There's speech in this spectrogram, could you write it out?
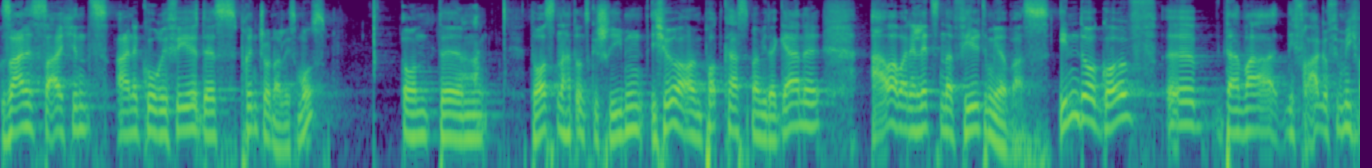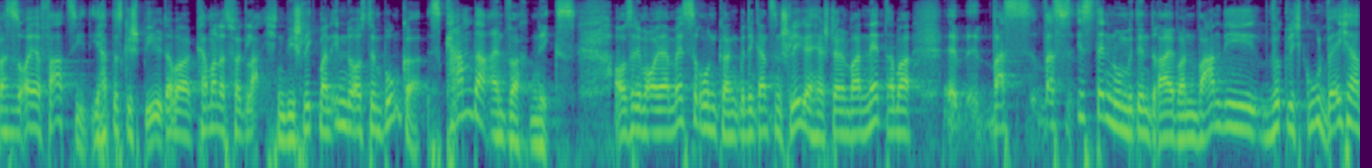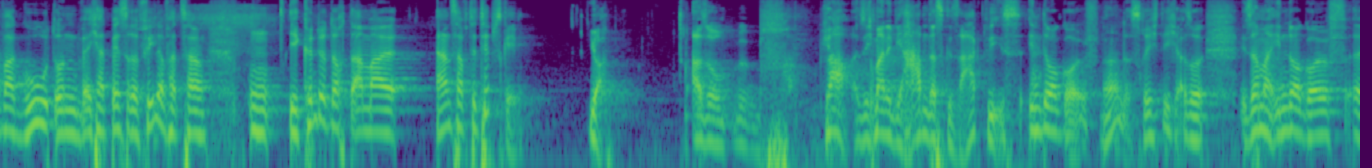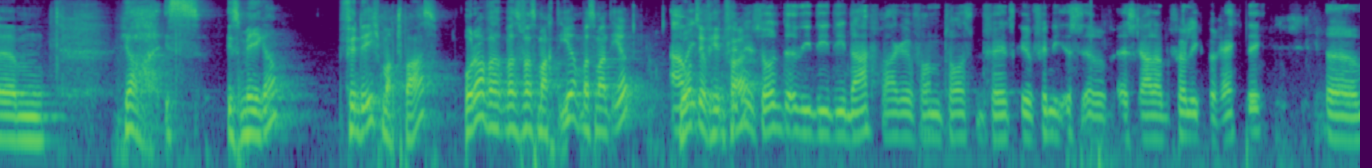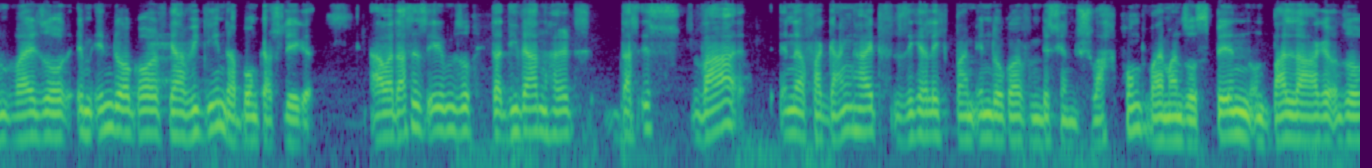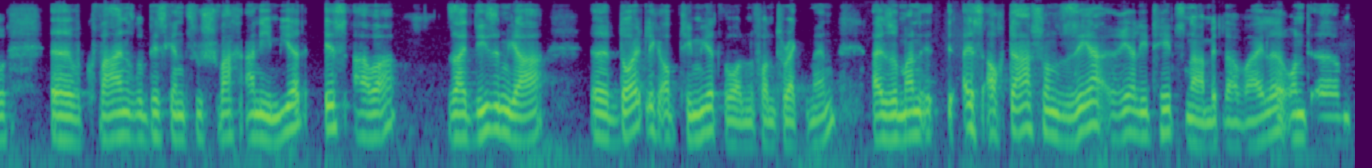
Seines Zeichens eine Koryphäe des Printjournalismus. Und ähm, Thorsten hat uns geschrieben, ich höre euren Podcast immer wieder gerne, aber bei den letzten, da fehlte mir was. Indoor Golf, äh, da war die Frage für mich, was ist euer Fazit? Ihr habt es gespielt, aber kann man das vergleichen? Wie schlägt man Indoor aus dem Bunker? Es kam da einfach nix. Außerdem euer Messerundgang mit den ganzen Schlägerherstellern war nett, aber äh, was, was ist denn nun mit den Treibern? Waren die wirklich gut? Welcher war gut und welcher hat bessere Fehlerverzeihung? Hm, Ihr könntet doch da mal ernsthafte Tipps geben. Ja, also, pff, ja, also ich meine, wir haben das gesagt, wie ist Indoor-Golf, ne? das ist richtig. Also ich sag mal, Indoor-Golf, ähm, ja, ist, ist mega, finde ich, macht Spaß. Oder? Was, was, was macht ihr? Was meint ihr? Lohnt sich auf jeden ich Fall. finde schon, die, die, die Nachfrage von Thorsten Felske, finde ich, ist, äh, ist gerade völlig berechtigt. Ähm, weil so im Indoor-Golf, ja, wie gehen da Bunkerschläge? Aber das ist eben so, da, die werden halt, das ist, war in der Vergangenheit sicherlich beim Indoor-Golf ein bisschen Schwachpunkt, weil man so Spin und Balllage und so äh, waren so ein bisschen zu schwach animiert, ist aber seit diesem Jahr äh, deutlich optimiert worden von Trackman. Also man ist auch da schon sehr realitätsnah mittlerweile und ähm,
